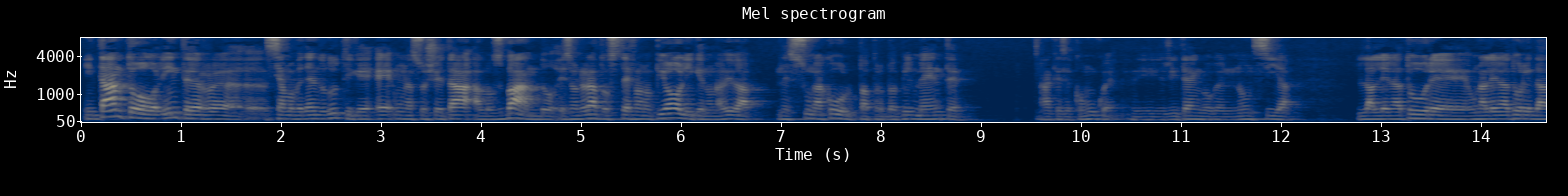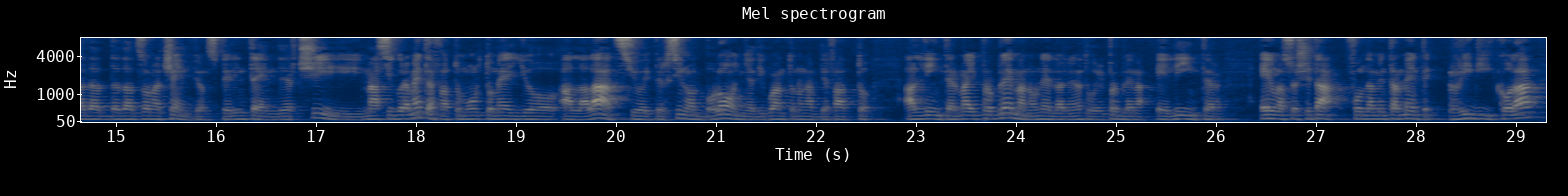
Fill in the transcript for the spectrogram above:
Intanto l'Inter eh, stiamo vedendo tutti che è una società allo sbando, esonerato Stefano Pioli che non aveva nessuna colpa probabilmente, anche se comunque ritengo che non sia l'allenatore, un allenatore da, da, da, zona Champions per intenderci, ma sicuramente ha fatto molto meglio alla Lazio e persino al Bologna di quanto non abbia fatto all'Inter, ma il problema non è l'allenatore, il problema è l'Inter, è una società fondamentalmente ridicola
